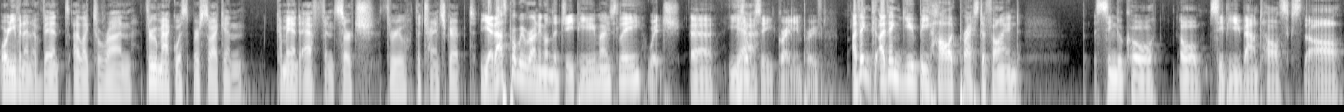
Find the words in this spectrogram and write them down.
or even an event, I like to run through Mac Whisper so I can Command F and search through the transcript. Yeah, that's probably running on the GPU mostly, which uh, is Yeah. obviously greatly improved. I think I think you'd be hard pressed to find single core or CPU bound tasks that are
